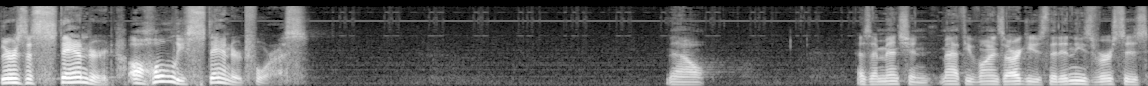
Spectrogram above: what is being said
There is a standard, a holy standard for us. Now, as I mentioned, Matthew Vines argues that in these verses,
